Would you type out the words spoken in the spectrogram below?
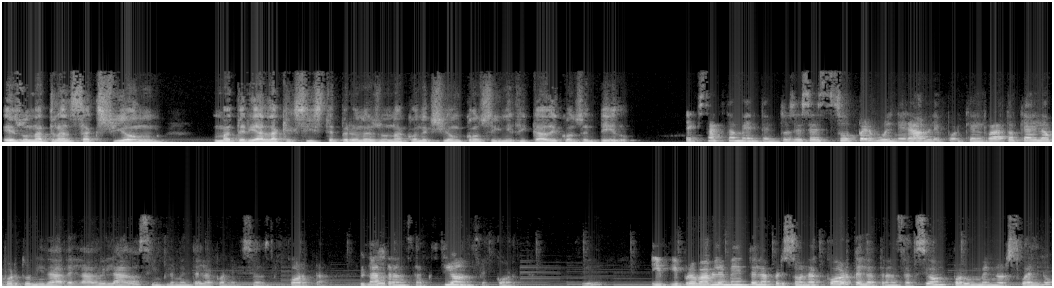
es una transacción material la que existe, pero no es una conexión con significado y con sentido. Exactamente, entonces es súper vulnerable porque el rato que hay la oportunidad de lado y lado, simplemente la conexión se corta, la transacción se corta. Y, y, probablemente la persona corte la transacción por un menor sueldo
